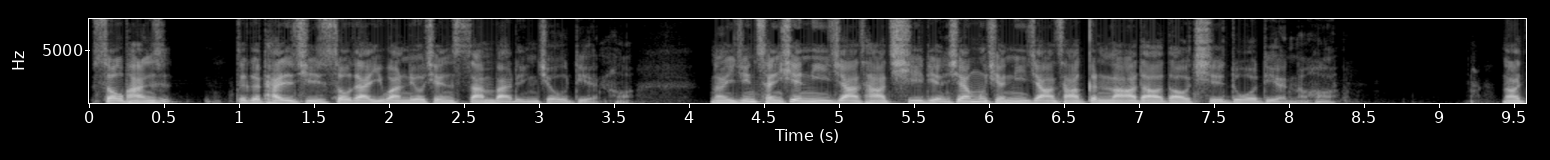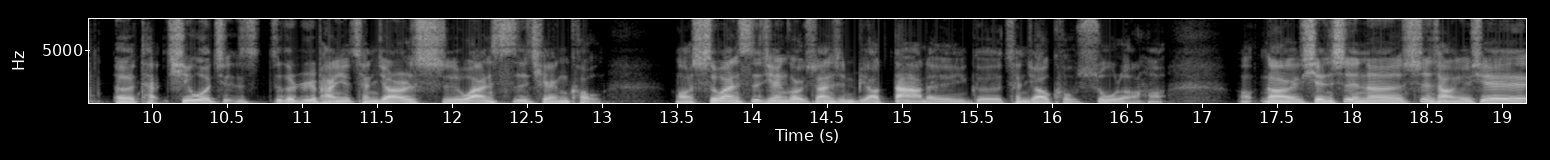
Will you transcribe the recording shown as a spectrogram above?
收盘是这个台指期收在一万六千三百零九点。哈。那已经呈现逆价差七点，现在目前逆价差更拉大到七十多点了哈。那呃，它期货这这个日盘也成交了十万四千口哦，十万四千口也算是比较大的一个成交口数了哈。好，那显示呢，市场有些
